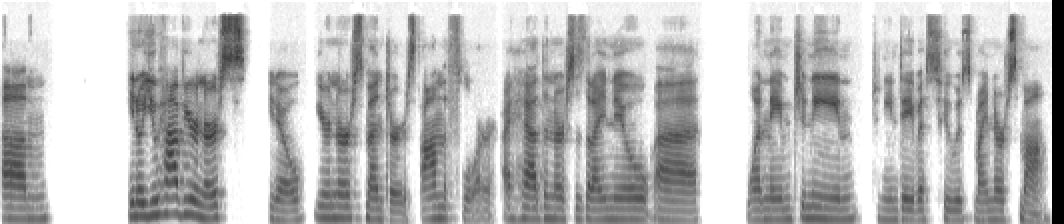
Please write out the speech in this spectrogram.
Um, you know, you have your nurse, you know, your nurse mentors on the floor. I had the nurses that I knew. Uh, one named Janine, Janine Davis, who was my nurse mom.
